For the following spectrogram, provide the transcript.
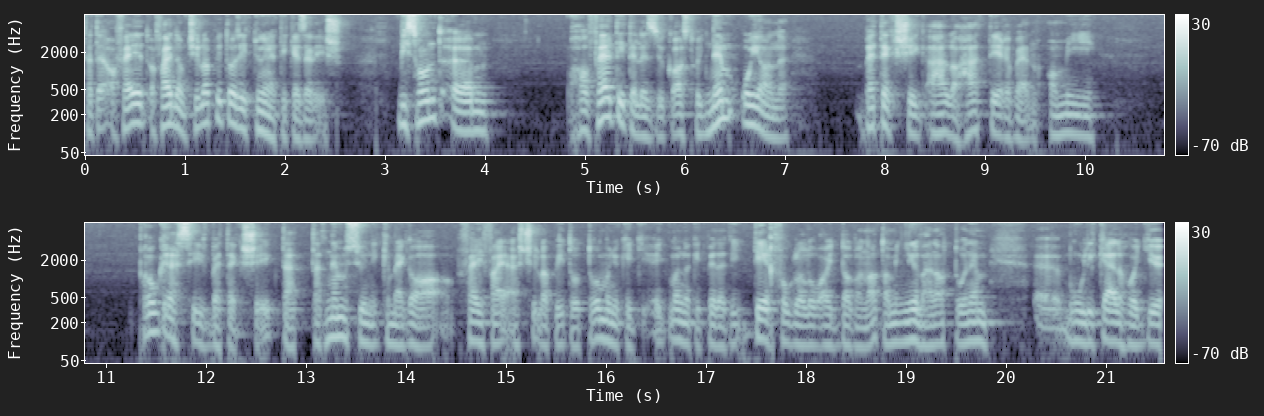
Tehát a, fej, a fájdalomcsillapító az egy tüneti kezelés. Viszont ha feltételezzük azt, hogy nem olyan betegség áll a háttérben, ami progresszív betegség, tehát, tehát nem szűnik meg a fejfájás csillapítótól, mondjuk egy, egy, mondjuk egy például egy térfoglaló agydaganat, ami nyilván attól nem múlik el, hogy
